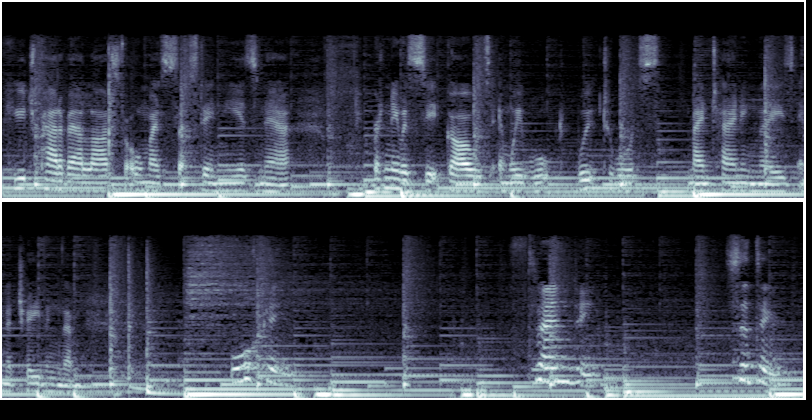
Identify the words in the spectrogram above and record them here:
huge part of our lives for almost 16 years now Brittany was set goals and we worked, worked towards maintaining these and achieving them. Walking, standing, sitting.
